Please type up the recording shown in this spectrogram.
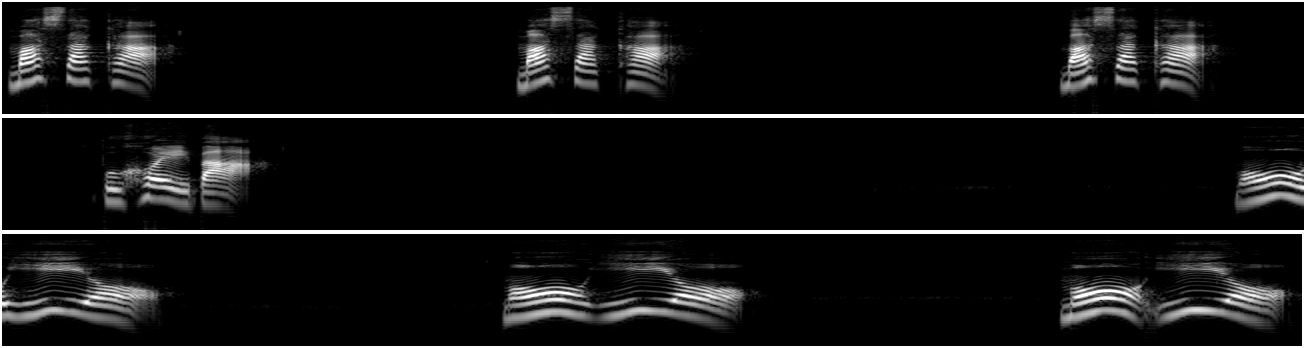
まさか。まさか。まさか。不会吧。もういいよ。もういいよ。もういいよ。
